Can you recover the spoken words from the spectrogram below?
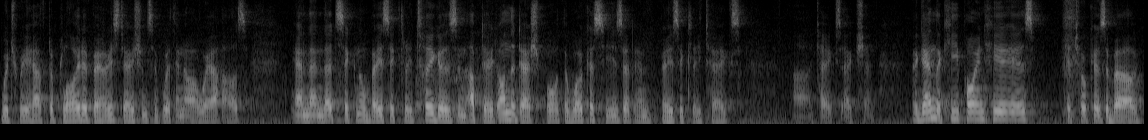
which we have deployed at various stations within our warehouse. And then that signal basically triggers an update on the dashboard. The worker sees it and basically takes, uh, takes action. Again, the key point here is it took us about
